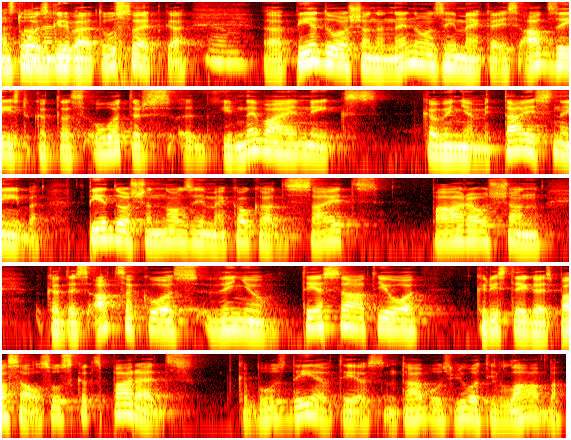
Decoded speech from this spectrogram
Un to es gribētu uzsvērt, ka uh, piedošana nenozīmē, ka es atzīstu, ka tas otrs ir nevainīgs, ka viņam ir taisnība, Piedošana nozīmē kaut kādas saites pāraušanu, kad es atsakos viņu tiesāt, jo kristīgais pasaules uzskats paredz, ka būs dieva tiesa, un tā būs ļoti laba,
